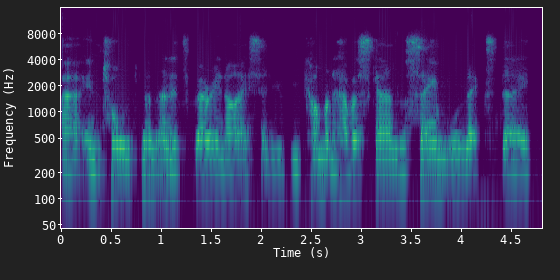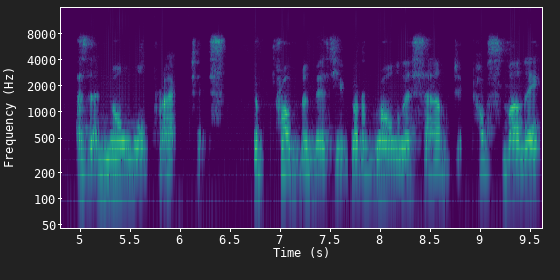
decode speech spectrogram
Uh, in Taunton, and it's very nice. And you can come and have a scan the same or next day as a normal practice. The problem is you've got to roll this out. It costs money,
